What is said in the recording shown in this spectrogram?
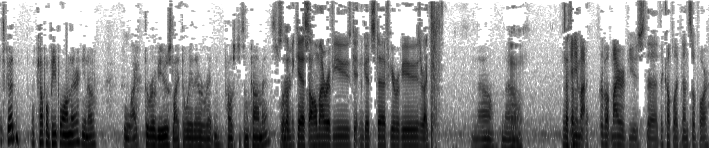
It's good. A couple people on there, you know, liked the reviews, liked the way they were written, posted some comments. So We're- let me guess, all my reviews, getting good stuff, your reviews are like, No, no. Oh. nothing. Any of my, what about my reviews? The the couple I've done so far.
